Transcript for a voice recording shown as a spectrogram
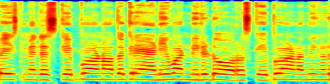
ബേസ്മെന്റ് എസ്കേപ്പ് വേണോ? അതോ ഗ്രാനി വണ്ണിൽ ഡോർ എസ്കേപ്പ് വേണോ? നിങ്ങൾ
